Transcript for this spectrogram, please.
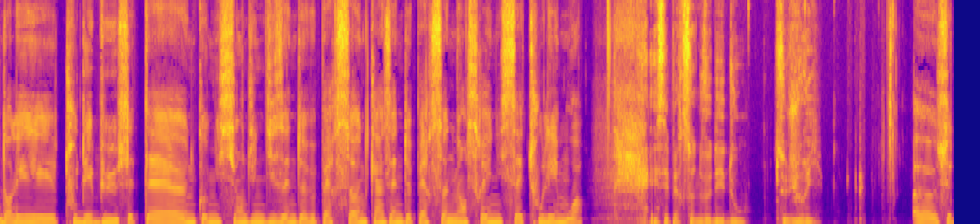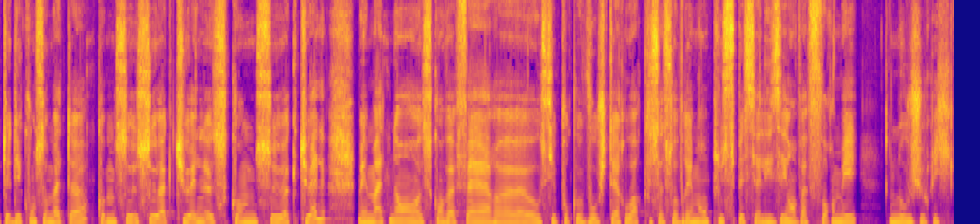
Dans les tout débuts, c'était une commission d'une dizaine de personnes, quinzaine de personnes, mais on se réunissait tous les mois. Et ces personnes venaient d'où, ce jury? Euh, c'était des consommateurs comme ceux, ceux actuels comme ceux actuels mais maintenant ce qu'on va faire euh, aussi pour que Vosges Terroir que ça soit vraiment plus spécialisé on va former nos jurys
